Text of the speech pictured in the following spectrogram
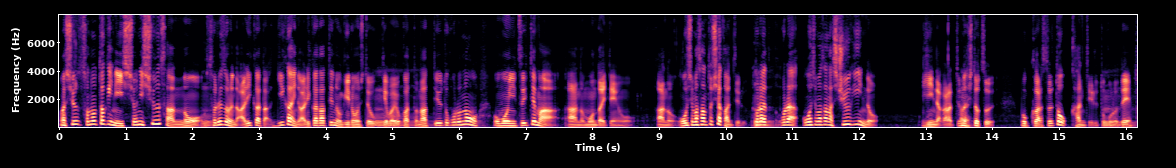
まあ、その時に一緒に衆参のそれぞれの在り方、うん、議会の在り方っていうのを議論しておけばよかったなっていうところの思いについて、まあ、あの問題点をあの大島さんとしては感じてる。これはこれは大島さんが衆議院の議員だからっていうのは一つ、はい僕からすると感じるところで、うん、ま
